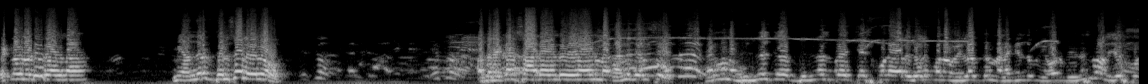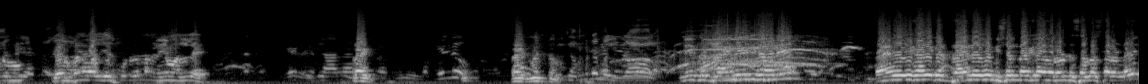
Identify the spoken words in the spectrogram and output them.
ఎట్లా ఉన్నాడు ఈ రోజున? మీ అందరికి తెలుసో లేదో? అతను ఎక్కడ స్టార్ట్ అయ్యిందో ఏమైనా మాకు అన్ని తెలుసు. కానీ మనం బిజినెస్ బిజినెస్ చేసుకునే వాళ్ళ జోలికి మనం వెళ్ళొద్దు. మనకెందుకు? ఎవరు బిజినెస్ వాళ్ళు చేసుకుంటారు? ఎవరు పని వాళ్ళు చేసుకుంటారు? మనం ఏమనలే రైట్ రైట్ మంచిది మీకు డ్రైనేజ్ కానీ డ్రైనేజ్ కానీ ఇక్కడ డ్రైనేజ్ మిషన్ దగ్గర రెండు సమస్యలు ఉన్నాయి.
